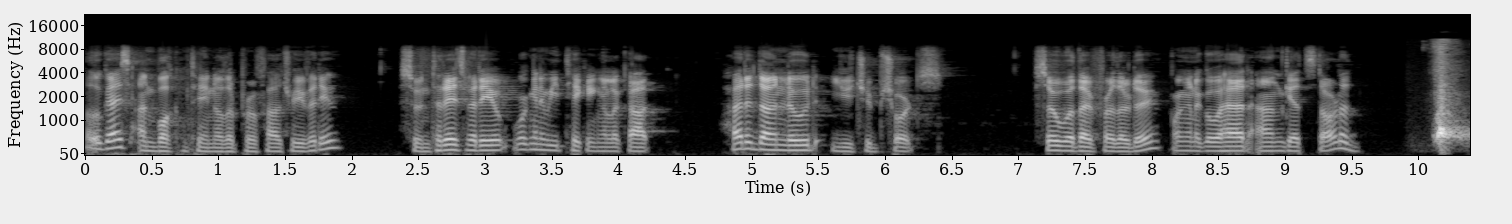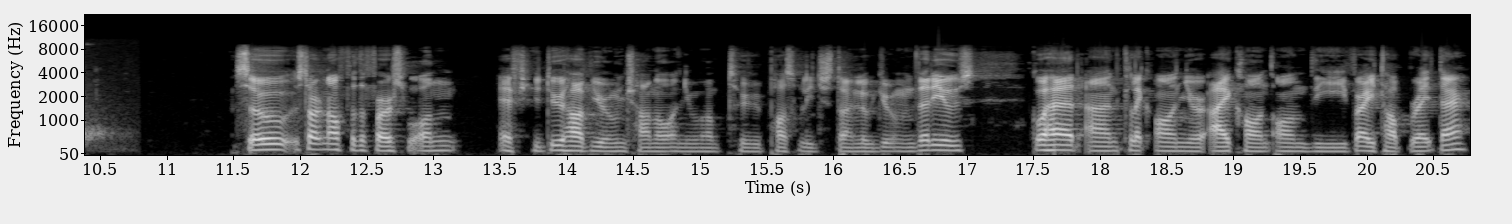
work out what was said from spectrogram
Hello guys and welcome to another ProfileTree video. So in today's video we're going to be taking a look at how to download YouTube Shorts. So without further ado we're going to go ahead and get started. So starting off with the first one, if you do have your own channel and you want to possibly just download your own videos, go ahead and click on your icon on the very top right there.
